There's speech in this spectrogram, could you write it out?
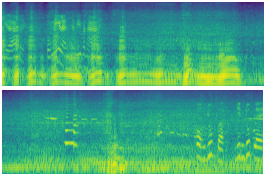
นี่นะครับเลยตรงนี้แหละจะมีปัญหาเลยโอ้ยุบเหรอดินยุบเลย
